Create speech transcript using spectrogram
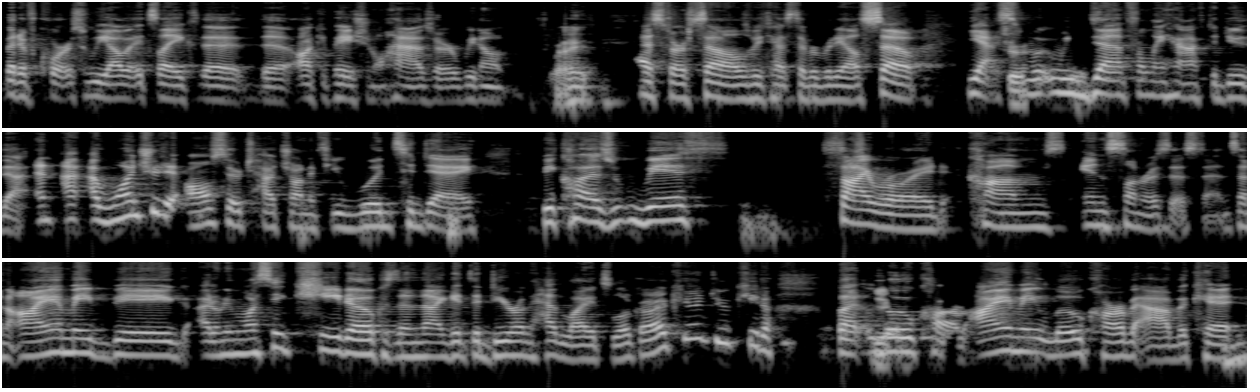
But of course, we all, it's like the the occupational hazard. We don't right test ourselves. We test everybody else. So yes, sure. we, we definitely have to do that. And I, I want you to also touch on, if you would today, because with thyroid comes insulin resistance. And I am a big, I don't even want to say keto because then I get the deer in the headlights. Look, I can't do keto, but yeah. low carb. I am a low carb advocate. Mm-hmm.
